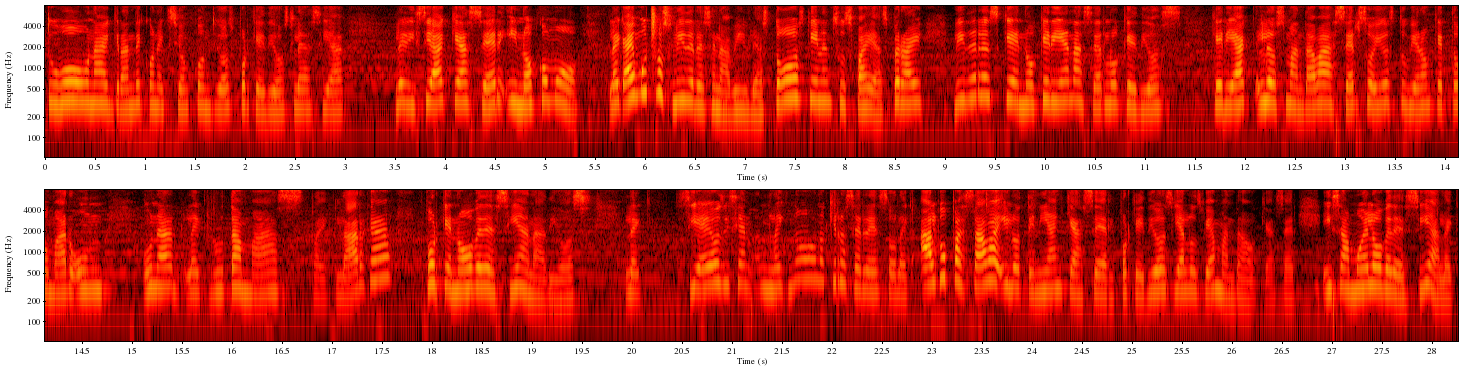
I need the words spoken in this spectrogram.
tuvo una grande conexión con Dios porque Dios le hacía le decía qué hacer y no como like hay muchos líderes en la Biblia todos tienen sus fallas pero hay líderes que no querían hacer lo que Dios quería los mandaba a hacer so ellos tuvieron que tomar un una like ruta más like larga porque no obedecían a Dios. Like si ellos decían like no no quiero hacer eso like algo pasaba y lo tenían que hacer porque Dios ya los había mandado que hacer. Y Samuel obedecía like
